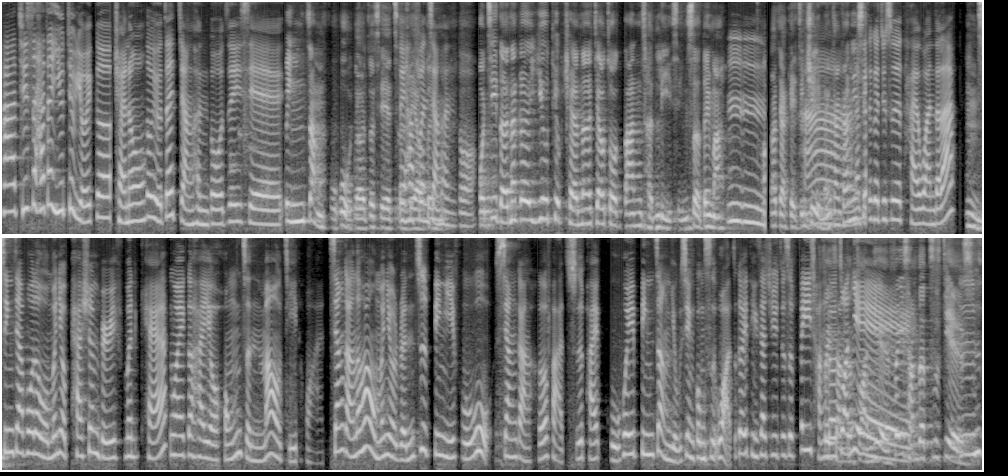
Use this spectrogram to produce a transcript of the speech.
它其实他在 YouTube 有一个 channel，都有在讲很多这一些，殡葬服务的这些资料对，他分享很多。我记得那个 YouTube channel 叫做单程旅行社，对吗？嗯嗯，大家可以进去里面看看一下。啊这个就是台湾的啦。嗯，新加坡的我们有 Passion Bereavement Care，另外一个还有红枕帽集团，香港的话，我们有人质殡仪服务，香港合法持牌骨灰殡葬有限公司。哇，这个一听下去就是非常非常的专业，非常的直接。嗯，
